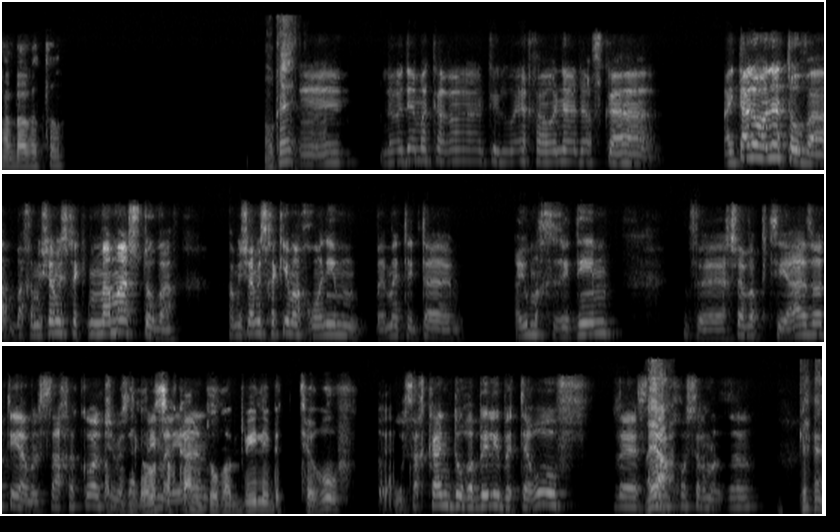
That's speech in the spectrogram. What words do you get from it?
הבא בתור. אוקיי? אה, לא יודע מה קרה, כאילו איך העונה דווקא... הייתה לו עונה טובה, בחמישה משחקים, ממש טובה. חמישה משחקים האחרונים באמת הייתה, היו מחרידים, ועכשיו הפציעה הזאת, אבל סך הכל אבל בגדול הוא כשמסתכלים על שחקן דורבילי בטירוף. הוא שחקן דורבילי בטירוף, זה סתם. חוסר מזל. כן.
